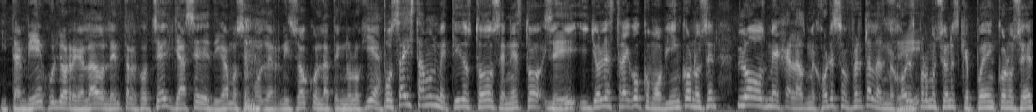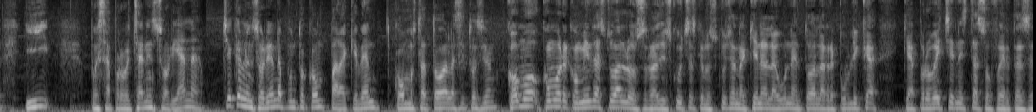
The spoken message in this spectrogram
y también Julio Regalado le entra al hot sale, ya se, digamos, se modernizó con la tecnología. Pues ahí estamos metidos todos en esto y- y, y yo les traigo, como bien conocen, los las mejores ofertas, las mejores Sí. promociones que pueden conocer y pues aprovechar en Soriana. Chéquenlo en soriana.com para que vean cómo está toda la situación. ¿Cómo, ¿Cómo recomiendas tú a los radioescuchas que nos escuchan aquí en la Laguna, en toda la República, que aprovechen estas ofertas?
